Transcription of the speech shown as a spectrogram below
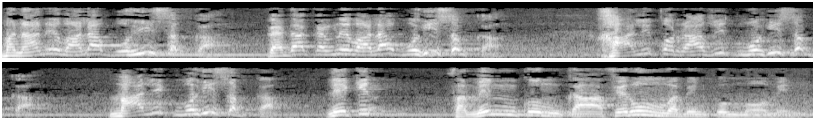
بنانے والا وہی سب کا، پیدا کرنے والا وہی سب کا۔ خالق اور رازق وہی سب کا۔ مالک وہی سب کا۔ لیکن فمن کم کا و بن کم مومن۔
